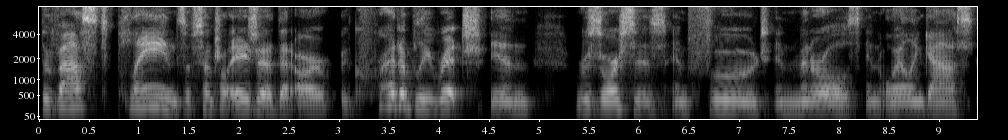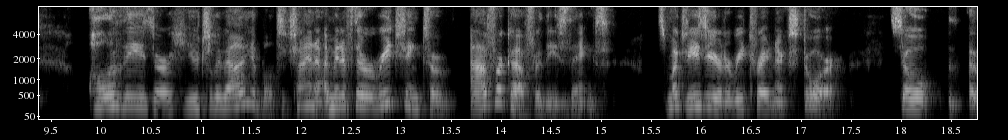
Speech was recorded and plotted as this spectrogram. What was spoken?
the vast plains of Central Asia that are incredibly rich in resources, in food, in minerals, in oil and gas. All of these are hugely valuable to China. I mean, if they're reaching to Africa for these things, it's much easier to reach right next door. So, uh,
